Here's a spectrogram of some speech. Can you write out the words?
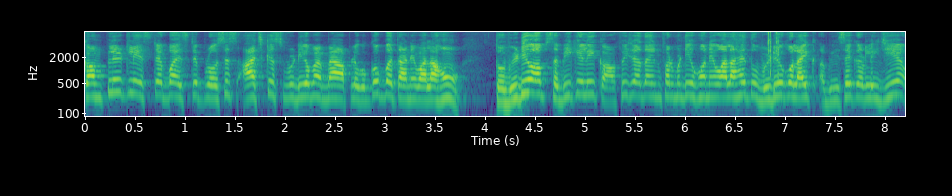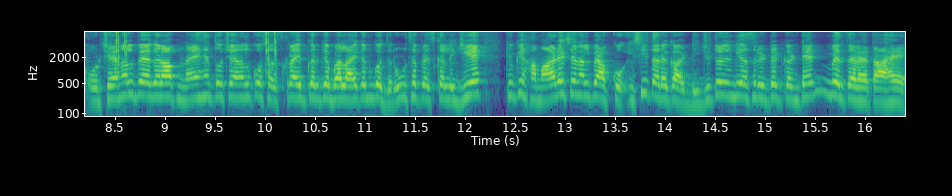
Completely step by step process आज के इस वीडियो में मैं आप लोगों को बताने वाला हूँ। तो वीडियो आप सभी के लिए काफ़ी ज़्यादा इन्फॉर्मेटिव होने वाला है तो वीडियो को लाइक अभी से कर लीजिए और चैनल पे अगर आप नए हैं तो चैनल को सब्सक्राइब करके बेल आइकन को ज़रूर से प्रेस कर लीजिए, क्योंकि हमारे चैनल पे आपको इसी तरह का डिजिटल इंडिया से रिलेटेड कंटेंट मिलता रहता है।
